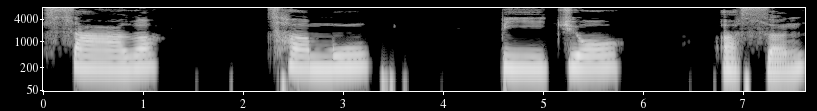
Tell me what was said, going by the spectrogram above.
啥个尺码比较合身？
